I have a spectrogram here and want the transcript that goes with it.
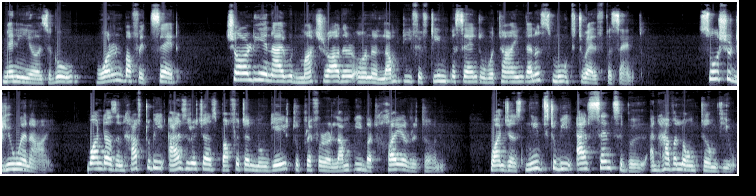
Many years ago, Warren Buffett said Charlie and I would much rather earn a lumpy 15% over time than a smooth 12%. So should you and I. One doesn't have to be as rich as Buffett and Munger to prefer a lumpy but higher return. One just needs to be as sensible and have a long term view.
